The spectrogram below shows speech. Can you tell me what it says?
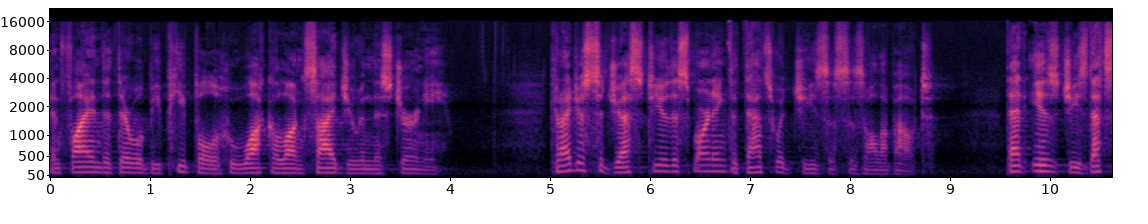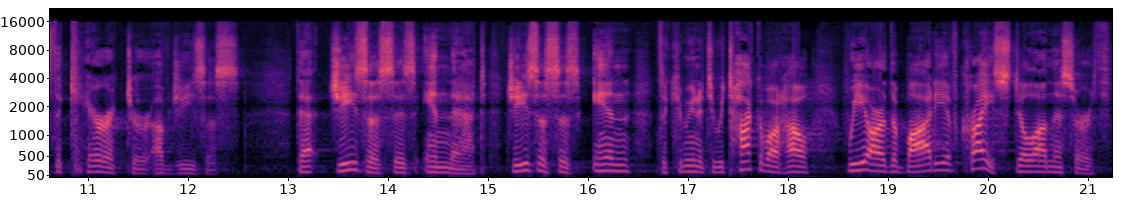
and find that there will be people who walk alongside you in this journey. Can I just suggest to you this morning that that's what Jesus is all about? That is Jesus. That's the character of Jesus. That Jesus is in that. Jesus is in the community. We talk about how we are the body of Christ still on this earth.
